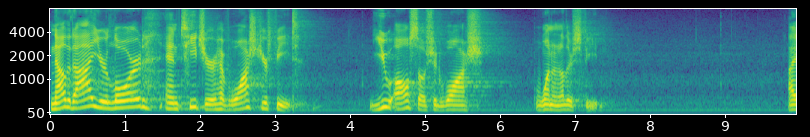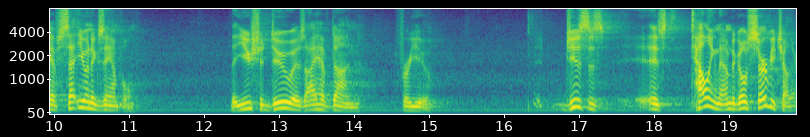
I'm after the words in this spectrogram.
Now that I, your Lord and teacher, have washed your feet, you also should wash one another's feet. I have set you an example that you should do as I have done for you. Jesus is, is telling them to go serve each other.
